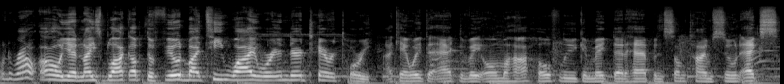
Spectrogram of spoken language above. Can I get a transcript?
on the route. Oh yeah, nice block up the field by TY. We're in their territory. I can't wait to activate Omaha. Hopefully you can make that happen sometime soon. X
